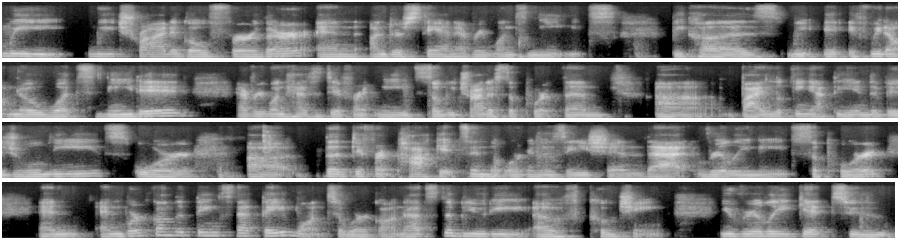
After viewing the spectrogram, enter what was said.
we we try to go further and understand everyone's needs because we if we don't know what's needed everyone has different needs. So we try to support them uh, by looking at the individual needs or uh, the different pockets in the organization that really need support and and work on the things that they want to work on. That's the beauty of coaching. You really get to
